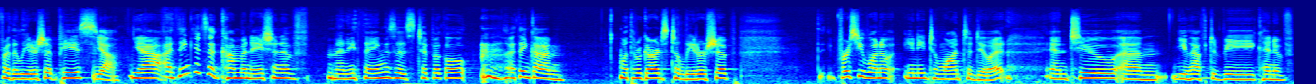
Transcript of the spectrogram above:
For the leadership piece? Yeah. Yeah, I think it's a combination of many things is typical. I think um, with regards to leadership, first you want to you need to want to do it, and two, um, you have to be kind of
